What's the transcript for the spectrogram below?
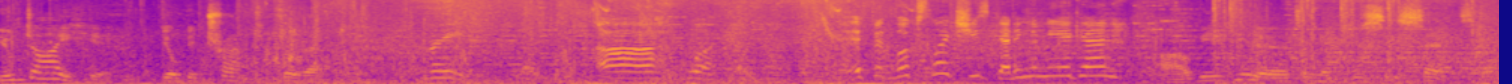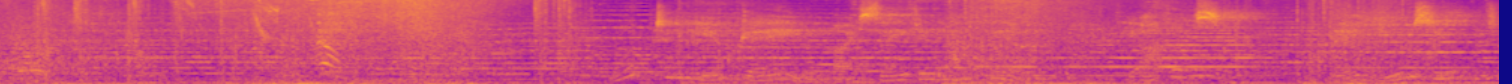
You die here, you'll be trapped forever. Great. Uh, look. If it looks like she's getting to me again, I'll be here to make you see sense, don't worry. What do you gain by saving Athia? The others, they use you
